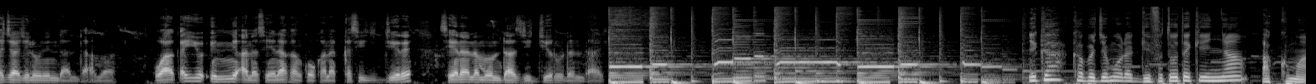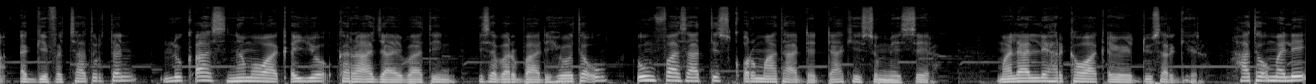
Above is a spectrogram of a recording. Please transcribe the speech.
tajaajiluun hin danda'ama. Waaqayyo inni ana seenaa kan koo kan akkasii jijjiire seenaa nama hundaas jijjiiruu danda'a. Egaa kabajamoo dhaggeeffatoota keenyaa akkuma dhaggeeffachaa turtan Luqaas nama Waaqayyoo karaa ajaa'ibaatiin isa barbaade yoo ta'u dhuunfaa isaattis qormaata adda addaa keessummeesseera. Malaallee harka Waaqayyoo hedduus argeera. Haa ta'u malee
